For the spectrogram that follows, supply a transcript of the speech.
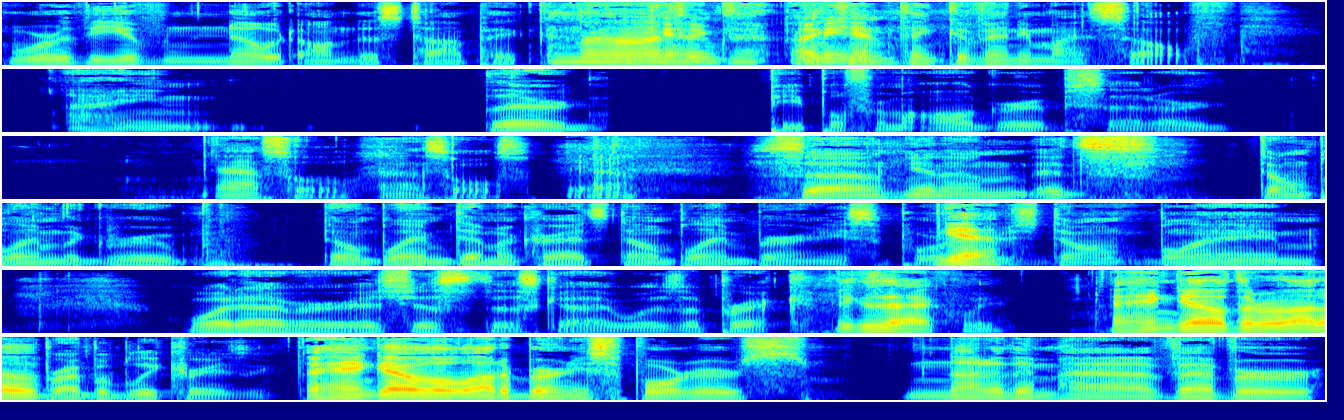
worthy of note on this topic? No, I, can't- think that, I, I, mean, can't think of any myself. I mean, there are people from all groups that are Assholes. assholes. Yeah. So you know, it's don't blame the group. Don't blame Democrats. Don't blame Bernie supporters. Don't blame whatever. It's just this guy was a prick. Exactly. I hang out with a lot of Probably crazy. I hang out with a lot of Bernie supporters. None of them have ever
